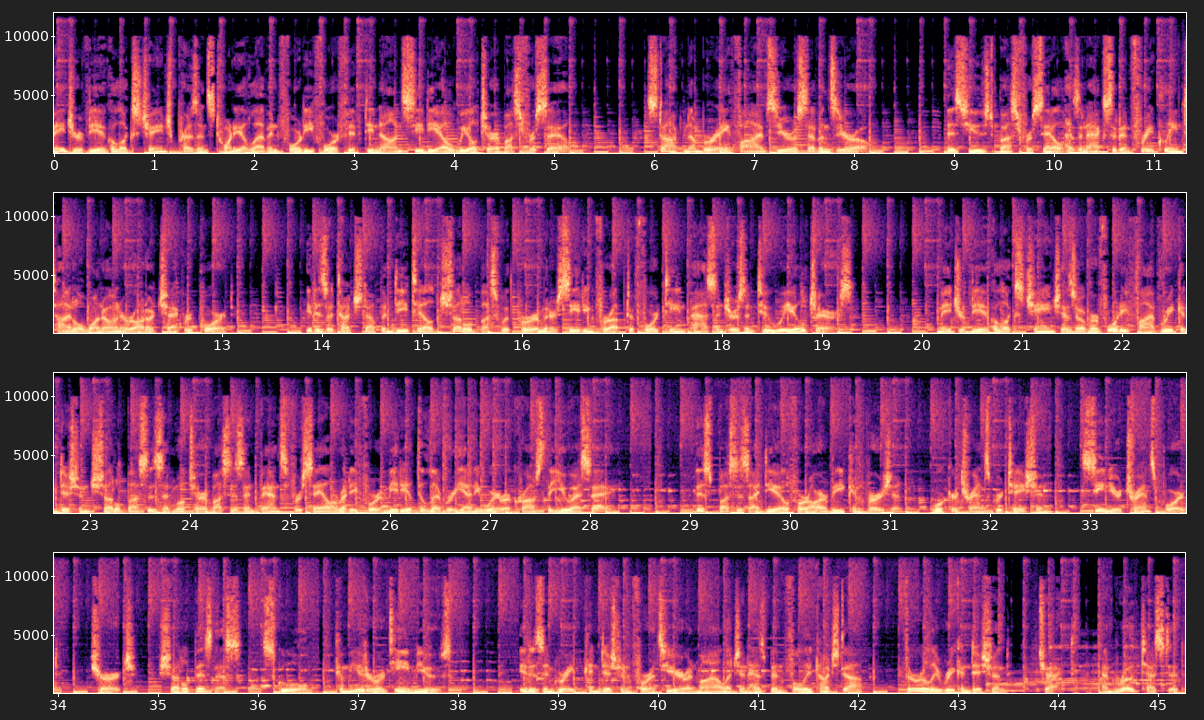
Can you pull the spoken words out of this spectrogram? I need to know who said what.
Speaker 1: Major Vehicle Exchange presents 2011 4450 non-CDL wheelchair bus for sale. Stock number A5070. This used bus for sale has an accident-free clean Title 1 owner AutoCheck report. It is a touched-up and detailed shuttle bus with perimeter seating for up to 14 passengers and two wheelchairs. Major Vehicle Exchange has over 45 reconditioned shuttle buses and wheelchair buses and vans for sale ready for immediate delivery anywhere across the USA. This bus is ideal for RV conversion, worker transportation, senior transport, church, shuttle business, school, commuter or team use. It is in great condition for its year and mileage and has been fully touched up, thoroughly reconditioned, checked, and road tested.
